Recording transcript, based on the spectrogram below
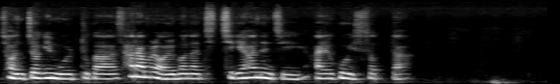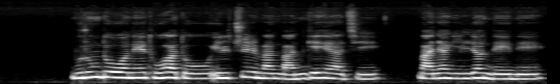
전적인 몰두가 사람을 얼마나 지치게 하는지 알고 있었다. 무릉도원의 도화도 일주일만 만개해야지 만약 1년 내내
